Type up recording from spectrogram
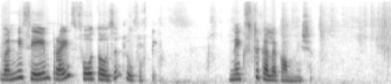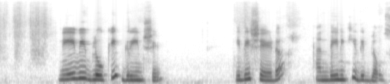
ఇవన్నీ same price four thousand two fifty next colour combination navy బ్లూకి గ్రీన్ షేడ్ ఇది షేడ్ అండ్ దీనికి ఇది blouse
